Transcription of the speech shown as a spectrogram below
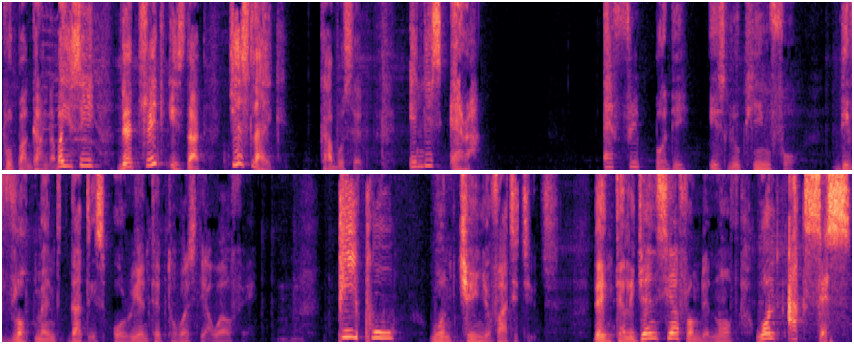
propaganda. But you see, the trick is that, just like Karbo said, in this era, everybody is looking for development that is oriented towards their welfare. People want change of attitudes. The intelligentsia from the north want access,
